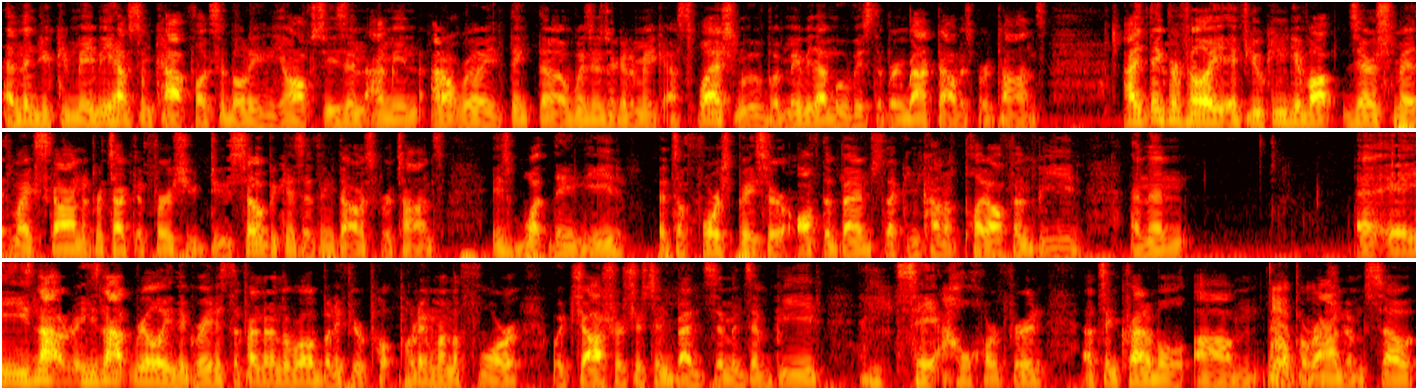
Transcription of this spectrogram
And then you can maybe have some cap flexibility in the offseason. I mean, I don't really think the Wizards are going to make a splash move, but maybe that move is to bring back Davis Bertans. I think for Philly, if you can give up Zhaire Smith, Mike Scott, and a protected first, you do so because I think Davis Bertans is what they need. It's a four spacer off the bench that can kind of play off Embiid, and then uh, he's not he's not really the greatest defender in the world. But if you're pu- putting him on the floor with Josh Richardson, Ben Simmons, Embiid, and say Al Horford, that's incredible um, Yeah, help around him. So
